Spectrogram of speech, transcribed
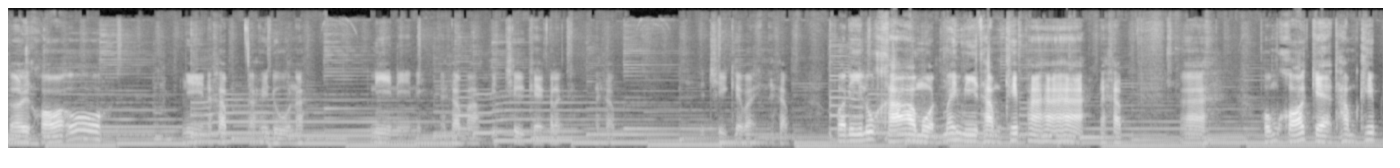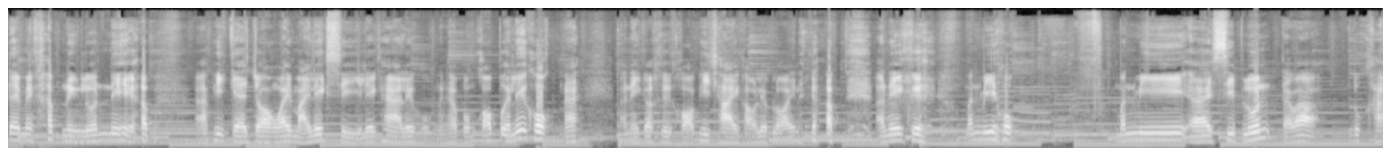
ก็เลยขอว่าโอ้นี่นะครับจะให้ดูนะ นี่นี่นี่นะครับอะปิดชื่อแกก็แล้วกันนะครับ ชื่อแกไว้นะครับ พอดีลูกค้าเอาหมดไม่มีทำคลิปฮ่าฮ่าฮ่านะครับอ่าผมขอแกะทำคลิปได้ไหมครับหนึ่งล้วนนี่ครับอ่าพี่แกจองไว้หมายเลข 4 เลข 5 เลข6นะครับผมขอเปิดเลข6นะอันนี้ก็คือขอพี่ชายเขาเรียบร้อยนะครับ อันนี้คือมันมี 6 มันมีสิบลุ้น แต่ว่าลูกค้า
